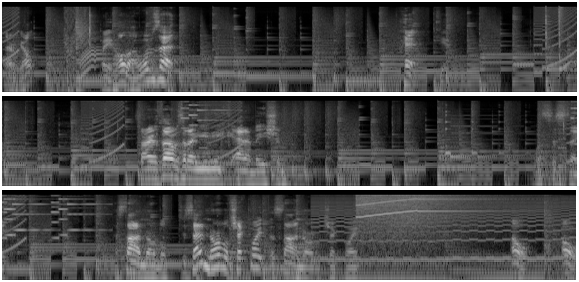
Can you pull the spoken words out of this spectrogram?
There we go. Wait, hold on. What was that? Cute. Sorry, I thought it was a unique animation. That's not a normal... Is that a normal checkpoint? That's not a normal checkpoint. Oh. Oh.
